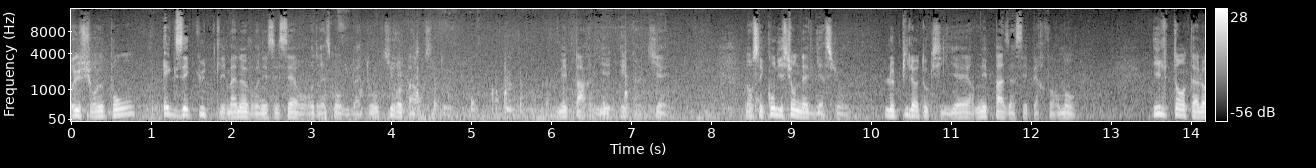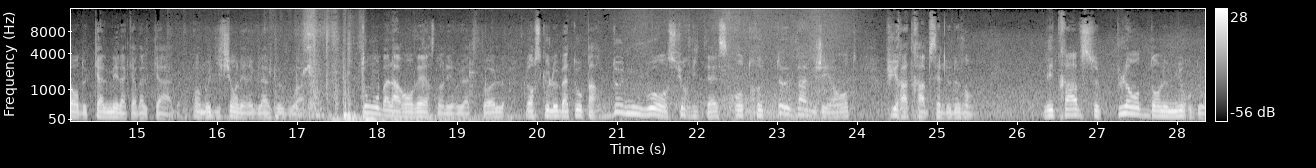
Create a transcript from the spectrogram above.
rue sur le pont, exécute les manœuvres nécessaires au redressement du bateau qui repart aussitôt. Mais Parlier est inquiet. Dans ces conditions de navigation, le pilote auxiliaire n'est pas assez performant. Il tente alors de calmer la cavalcade en modifiant les réglages de voile, tombe à la renverse dans les ruades folles lorsque le bateau part de nouveau en survitesse entre deux vagues géantes, puis rattrape celle de devant. L'étrave se plante dans le mur d'eau,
